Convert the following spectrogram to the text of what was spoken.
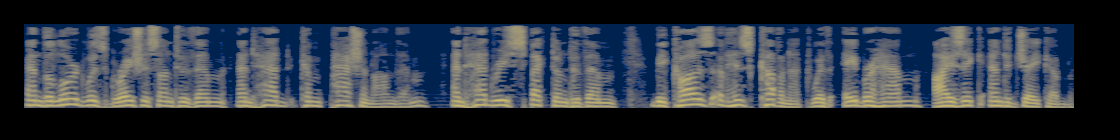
And the Lord was gracious unto them, and had compassion on them, and had respect unto them, because of his covenant with Abraham, Isaac, and Jacob,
